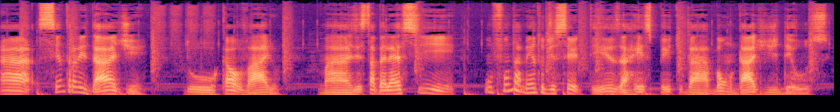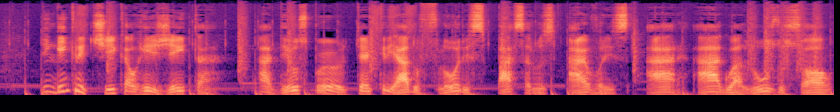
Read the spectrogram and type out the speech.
a centralidade do Calvário, mas estabelece um fundamento de certeza a respeito da bondade de Deus. Ninguém critica ou rejeita a Deus por ter criado flores, pássaros, árvores, ar, água, luz do sol,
